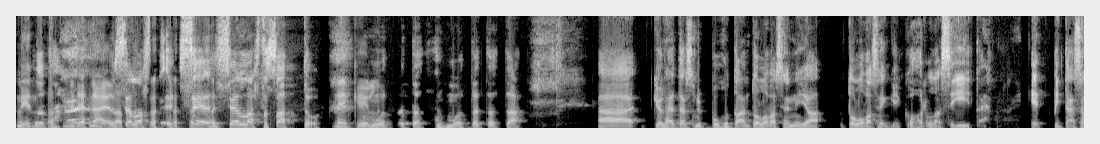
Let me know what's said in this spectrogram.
Niin, tota, Miten näin sellaista, se, sellaista sattuu. Niin, kyllä. Mutta, tota, mutta tota, ää, kyllähän tässä nyt puhutaan Tolvasen ja Tolvasenkin kohdalla siitä, että pitäisi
